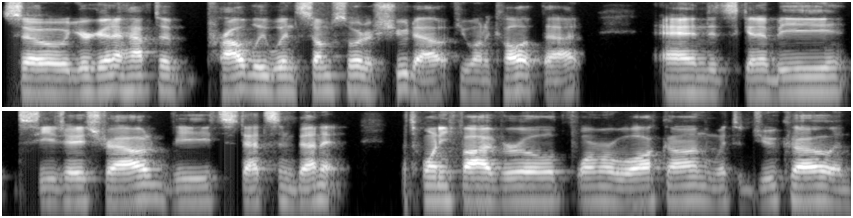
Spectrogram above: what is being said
So you're going to have to probably win some sort of shootout, if you want to call it that. And it's going to be CJ Stroud v. Stetson Bennett a 25 year old former walk on, went to JUCO. And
